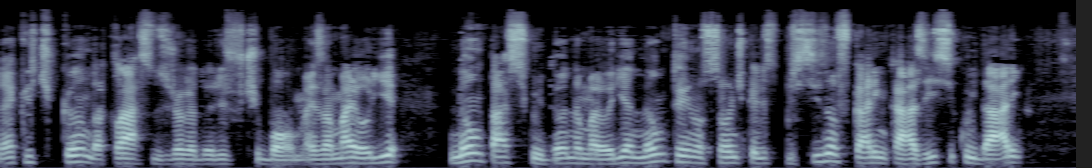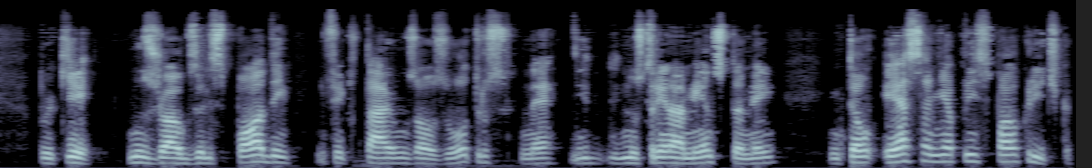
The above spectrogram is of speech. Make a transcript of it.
Não é criticando a classe dos jogadores de futebol, mas a maioria não está se cuidando, a maioria não tem noção de que eles precisam ficar em casa e se cuidarem, porque nos jogos eles podem infectar uns aos outros, né? E nos treinamentos também. Então, essa é a minha principal crítica.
